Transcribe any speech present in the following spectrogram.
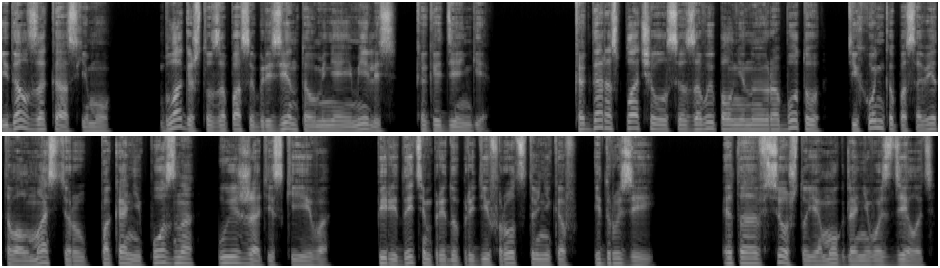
и дал заказ ему. Благо, что запасы брезента у меня имелись, как и деньги. Когда расплачивался за выполненную работу, тихонько посоветовал мастеру, пока не поздно, уезжать из Киева, перед этим предупредив родственников и друзей. Это все, что я мог для него сделать.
